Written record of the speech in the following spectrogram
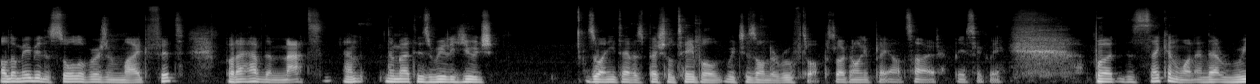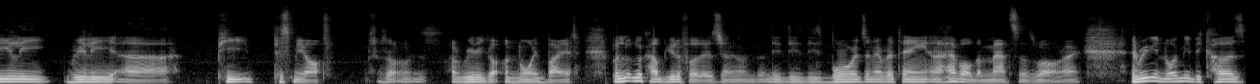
Although maybe the solo version might fit, but I have the mat and the mat is really huge. So I need to have a special table which is on the rooftop. So I can only play outside basically. But the second one, and that really, really uh, pissed me off. So I really got annoyed by it. But look, look how beautiful it is, you know, the, the, these boards and everything. And I have all the mats as well, right? It really annoyed me because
